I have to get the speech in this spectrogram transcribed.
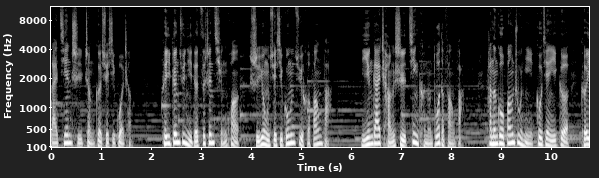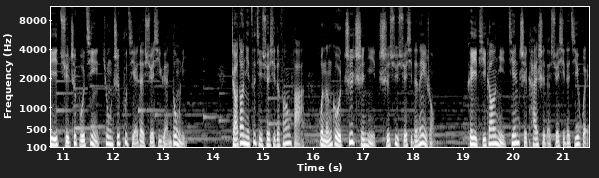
来坚持整个学习过程。可以根据你的自身情况使用学习工具和方法。你应该尝试尽可能多的方法。它能够帮助你构建一个可以取之不尽、用之不竭的学习原动力，找到你自己学习的方法，或能够支持你持续学习的内容，可以提高你坚持开始的学习的机会，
